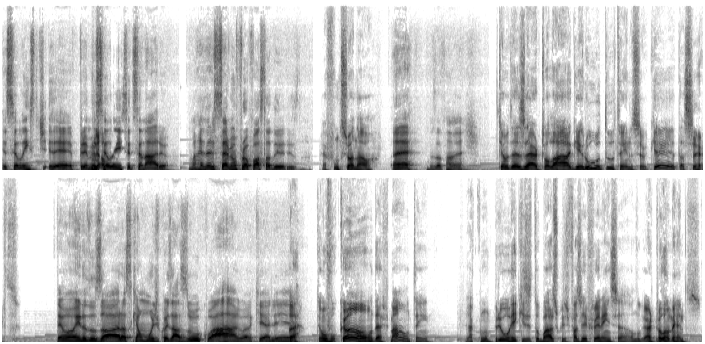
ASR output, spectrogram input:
excelente. É, prêmio Não. excelência de cenário. Mas eles servem a proposta deles. né? É funcional. É, exatamente. Tem o deserto lá, Gerudo, tem não sei o que, tá certo. Tem o Reino dos Horas, que é um monte de coisa azul com água aqui e ali. É, tem um vulcão, Death Mountain. Já cumpriu o requisito básico de fazer referência ao lugar, pelo menos.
